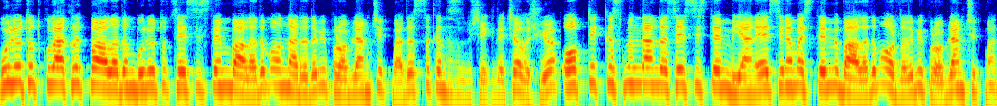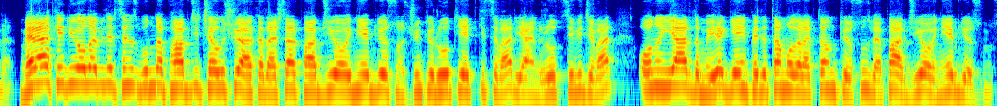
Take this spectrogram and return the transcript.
Bluetooth kulaklık bağladım, Bluetooth ses sistemi bağladım. Onlarda da bir problem çıkmadı. Sıkıntısız bir şekilde çalışıyor. Optik kısmından da ses sistemi yani ev sinema sistemi bağladım. Orada da bir problem çıkmadı. Merak ediyor olabilirsiniz. Bunda PUBG çalışıyor arkadaşlar. PUBG'yi oynayabiliyorsunuz. Çünkü root yetkisi var. Yani root switch'i var. Onun yardımıyla gamepad'i tam olarak tanıtıyorsunuz ve PUBG'yi oynayabiliyorsunuz.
